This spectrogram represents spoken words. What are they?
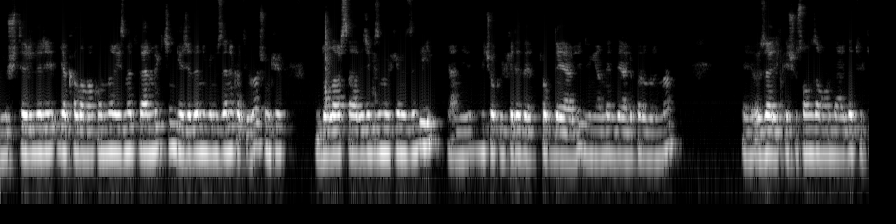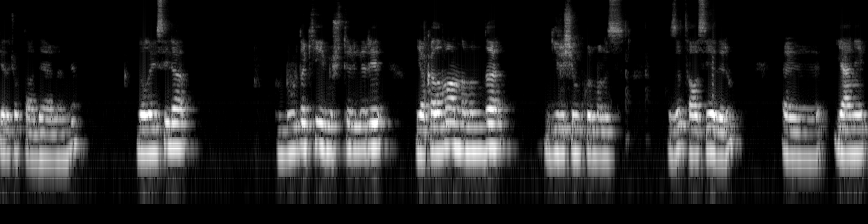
müşterileri yakalamak, onlara hizmet vermek için gecelerini gündüzlerine katıyorlar. Çünkü dolar sadece bizim ülkemizde değil, yani birçok ülkede de çok değerli, dünyanın en değerli paralarından. E, özellikle şu son zamanlarda Türkiye'de çok daha değerlendi. Dolayısıyla buradaki müşterileri yakalama anlamında girişim kurmanızı tavsiye ederim. Ee, yani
